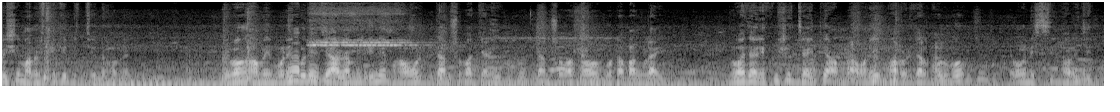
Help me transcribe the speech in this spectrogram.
বেশি মানুষ থেকে বিচ্ছিন্ন হবে এবং আমি মনে করি যে আগামী দিনে ভাঙড় বিধানসভা ক্যানিংপুর বিধানসভা সহ গোটা বাংলায় দু হাজার একুশের চাইতে আমরা অনেক ভালো রেজাল্ট করব এবং নিশ্চিতভাবে জিতব।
